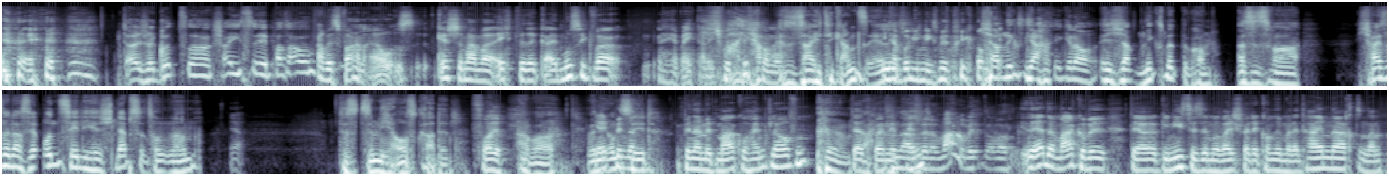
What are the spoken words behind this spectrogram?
da ist ein kurzer. Scheiße, pass auf. Aber es waren aus. Gestern waren wir echt wieder geil. Musik war. Ich habe eigentlich gar nicht Ich, war, ich habe, mitbekommen. also sag ich dir ganz Ich ehrlich, habe wirklich nichts mitbekommen. ich habe nichts, ja, genau, ich habe nichts mitbekommen. Also es war, ich weiß nur, dass wir unzählige Schnäpse getrunken haben. Das ist ziemlich ausgerattet. Voll. Aber wenn Ja, ihr uns seht, Ich bin dann mit Marco heimgelaufen. Der hat bei mir pennt. Marco mitgenommen. Ja, der Marco will, der genießt es immer, weil, ich, weil der kommt immer nicht heim nachts und dann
